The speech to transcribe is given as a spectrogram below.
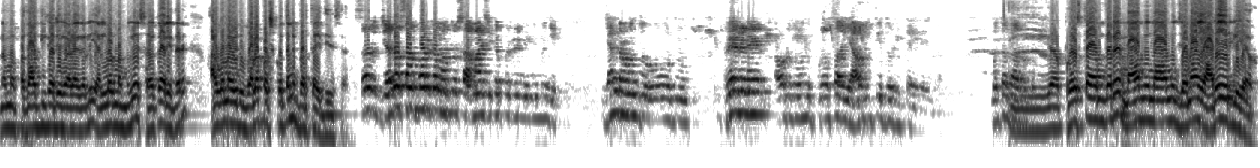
ನಮ್ಮ ಪದಾಧಿಕಾರಿಗಳಾಗಲಿ ಎಲ್ಲರೂ ನಮಗೆ ಸಹಕಾರ ಇದ್ದಾರೆ. ಹಾಗೂ ನಾವು ಇದು ಬಲಪಡಿಸ್ಕೊತಾನೆ ಬರ್ತಾ ಇದ್ದೀವಿ ಸರ್. ಸರ್ ಜನಸಂಪರ್ಕ ಮತ್ತು ಸಾಮಾಜಿಕ ಪ್ರೇರಣೆ ನಿಮಗೆ ಜನರ ಒಂದು ಪ್ರೇರಣೆ, ಅವ್ರದ್ದು ಒಂದು ಪ್ರೋತ್ಸಾಹ ಯಾವ ರೀತಿ ದೊರೀತಾ ಇದೆ ಈಗ ಪ್ರೋತ್ಸಾಹ ಅಂದರೆ ನಾನು ನಾನು ಜನ ಯಾರೇ ಇರಲಿ ಅವರು.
